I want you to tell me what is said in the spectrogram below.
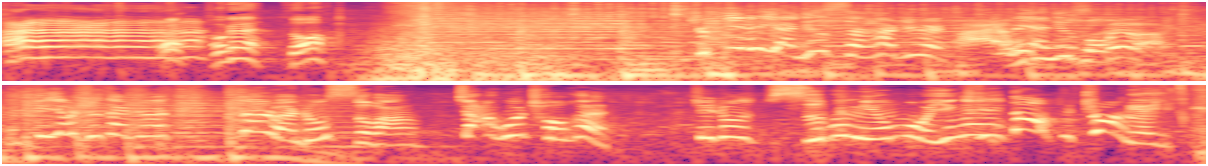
哎，OK，走。是闭着眼睛死还是睁着眼睛无所谓了？毕竟是在这战乱中死亡，家国仇恨，这种死不瞑目，应该壮烈一点。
